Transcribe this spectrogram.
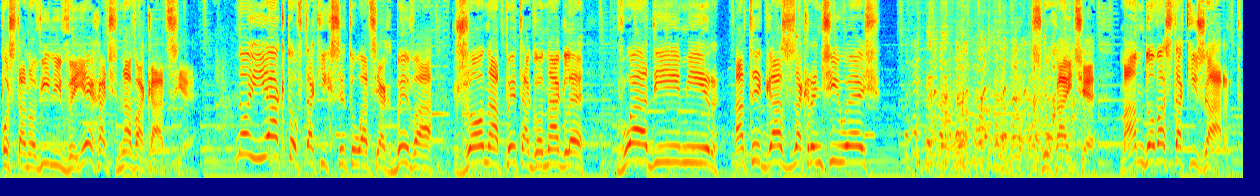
postanowili wyjechać na wakacje. No i jak to w takich sytuacjach bywa, żona pyta go nagle: Władimir, a ty gaz zakręciłeś? Słuchajcie, mam do was taki żart.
